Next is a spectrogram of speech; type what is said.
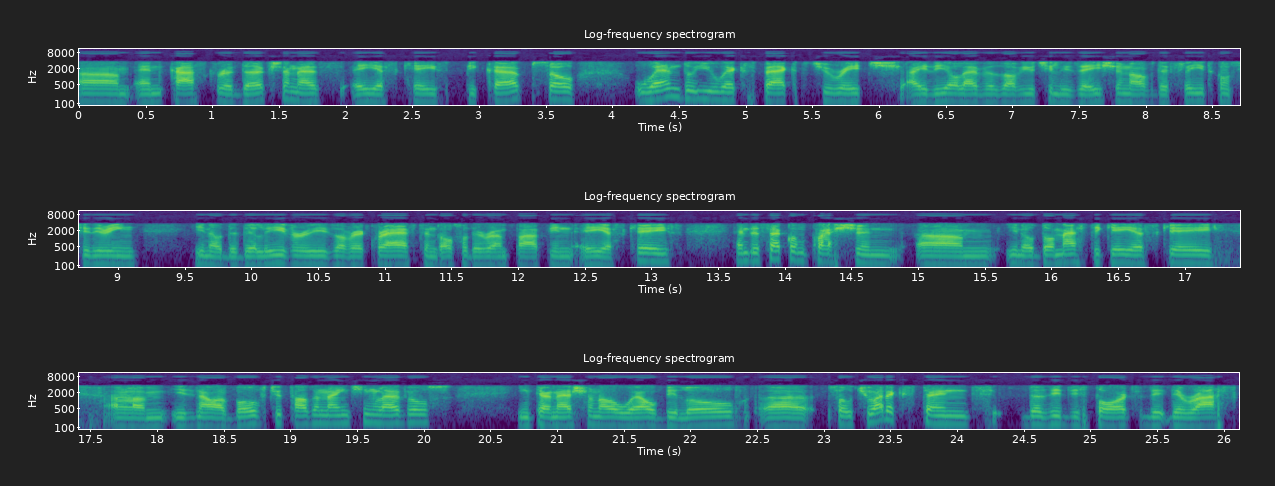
um, and CASK reduction as ASKs pick up. So when do you expect to reach ideal levels of utilization of the fleet, considering, you know, the deliveries of aircraft and also the ramp up in ASKs? And the second question, you know, domestic ASK is now above 2019 levels, international well below. Uh so to what extent does it distort the RASK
